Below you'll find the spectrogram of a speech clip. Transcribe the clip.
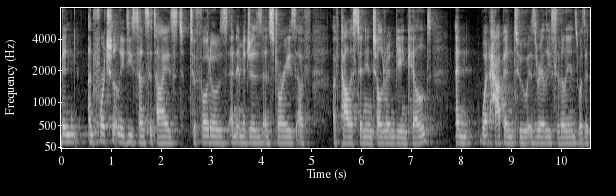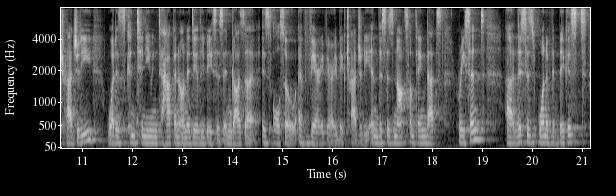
been unfortunately desensitized to photos and images and stories of, of Palestinian children being killed and what happened to Israeli civilians was a tragedy. What is continuing to happen on a daily basis in Gaza is also a very, very big tragedy. And this is not something that's recent. Uh, this is one of the biggest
